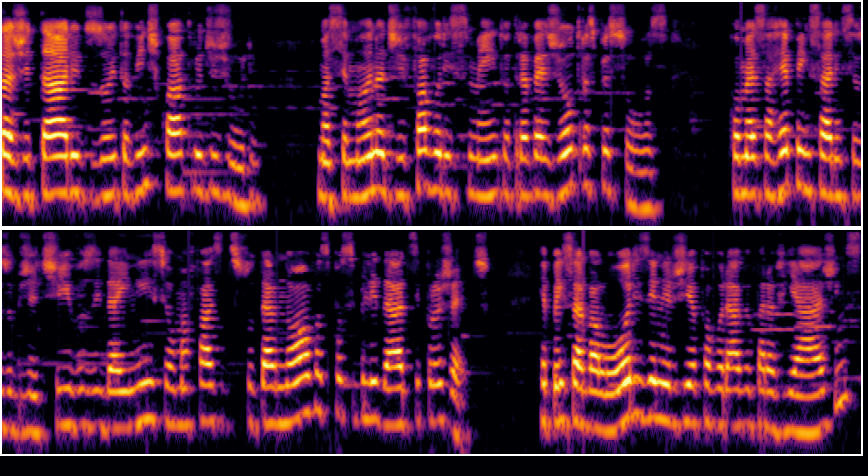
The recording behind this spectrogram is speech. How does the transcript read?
Sagitário, 18 a 24 de julho. Uma semana de favorecimento através de outras pessoas. Começa a repensar em seus objetivos e dá início a uma fase de estudar novas possibilidades e projetos. Repensar valores e energia favorável para viagens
